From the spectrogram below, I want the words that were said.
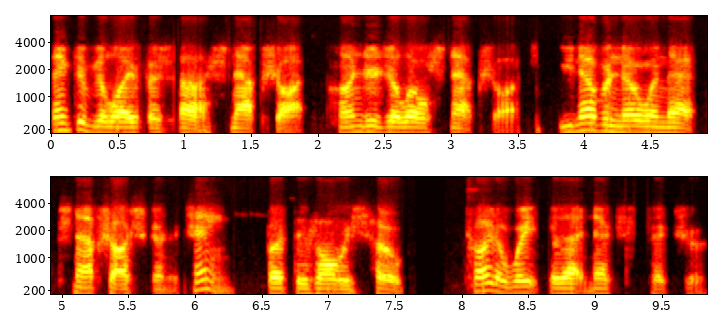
think of your life as a snapshot, hundreds of little snapshots. You never know when that snapshot's going to change, but there's always hope. Try to wait for that next picture.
